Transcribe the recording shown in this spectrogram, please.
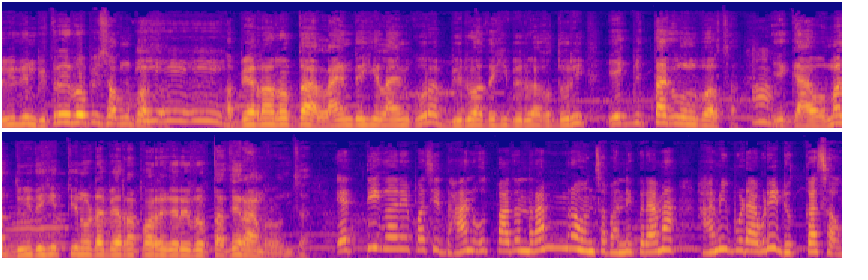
दुई दिनभित्रै ए। अब बेर्ना रोप्दा लाइनदेखि लाइनको र बिरुवादेखि बिरुवाको दूरी एक बित्ताको हुनुपर्छ। एक गाउँमा दुईदेखि तिनवटा बेर्ना पर्ने गरी रोप्दा चाहिँ राम्रो हुन्छ। यति गरेपछि धान उत्पादन राम्रो हुन्छ भन्ने कुरामा हामी बुढाबुढी ढुक्क छौँ।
